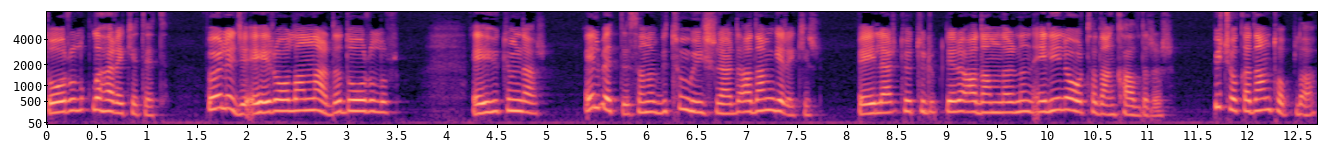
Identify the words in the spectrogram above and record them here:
Doğrulukla hareket et. Böylece eğri olanlar da doğrulur. Ey hükümdar! Elbette sana bütün bu işlerde adam gerekir. Beyler kötülükleri adamlarının eliyle ortadan kaldırır. Birçok adam topla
